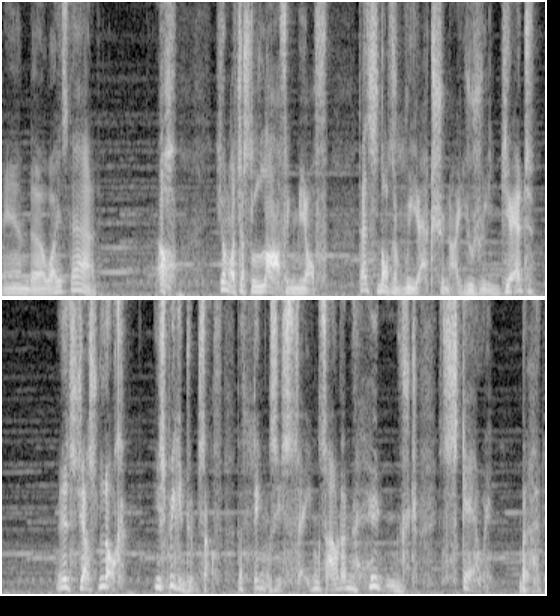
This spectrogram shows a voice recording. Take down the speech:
And uh, why is that? Oh, you're not just laughing me off. That's not a reaction I usually get. It's just, look, he's speaking to himself. The things he's saying sound unhinged. It's scary, but I'd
